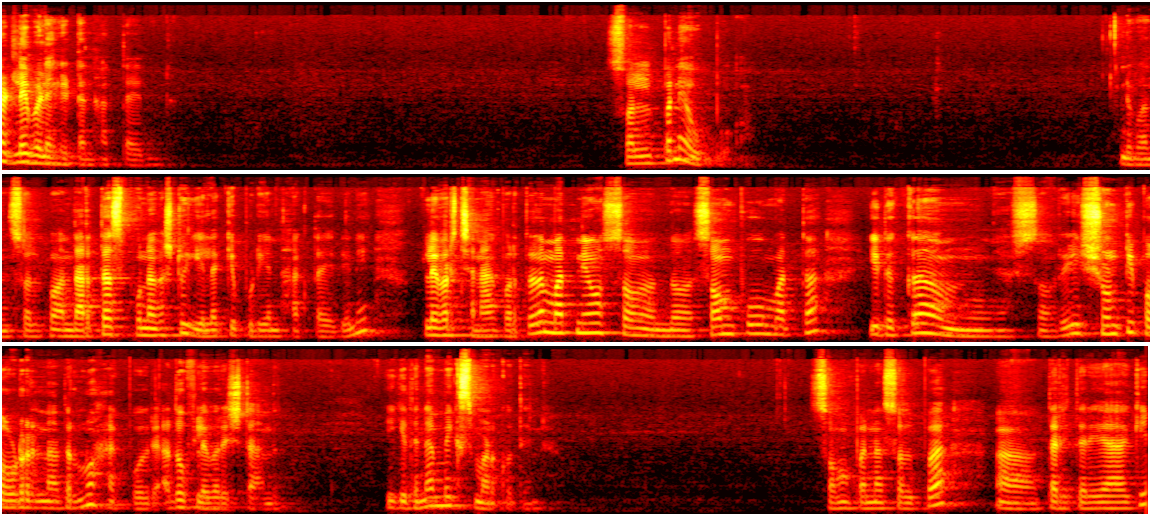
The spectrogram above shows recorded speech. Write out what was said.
ಕಡಲೆಬೇಳೆ ಹಿಟ್ಟನ್ನು ಹಾಕ್ತಾ ಇದ್ದೀನಿ. ಸ್ವಲ್ಪನೇ ಉಪ್ಪು. ಒಂದು ಸ್ವಲ್ಪ ಒಂದು ಅರ್ಧ ಸ್ಪೂನಾಗಷ್ಟು ಏಲಕ್ಕಿ ಪುಡಿಯನ್ನು ಹಾಕ್ತಾ ಇದ್ದೀನಿ. ಫ್ಲೇವರ್ ಚೆನ್ನಾಗಿ ಬರ್ತದೆ. ಮತ್ತು ನೀವು ಸೊಂಪು ಮತ್ತು ಇದಕ್ಕೆ ಸಾರಿ ಶುಂಠಿ ಪೌಡ್ರನ್ನಾದ್ರೂ ಹಾಕ್ಬೋದು ರೀ ಅದು ಫ್ಲೇವರ್ ಇಷ್ಟ ಅಂದ್ರೆ. ಈಗ ಇದನ್ನು ಮಿಕ್ಸ್ ಮಾಡ್ಕೋತೀನಿ. ರೀ ಸೊಂಪನ್ನು ಸ್ವಲ್ಪ ತರಿ ತರಿಯಾಗಿ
